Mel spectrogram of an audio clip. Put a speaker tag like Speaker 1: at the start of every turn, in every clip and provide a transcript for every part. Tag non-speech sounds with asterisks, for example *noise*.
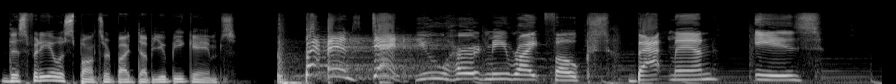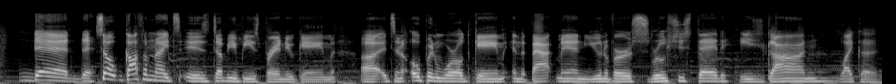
Speaker 1: This video is sponsored by WB Games.
Speaker 2: Batman's dead! You heard me right, folks. Batman is dead. So, Gotham Knights is WB's brand new game. Uh, it's an open world game in the Batman universe. Bruce is dead. He's gone like a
